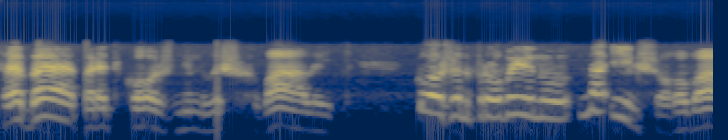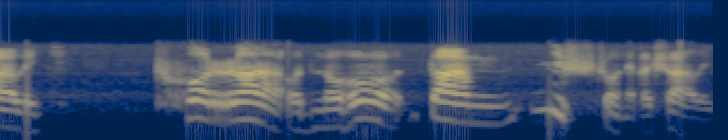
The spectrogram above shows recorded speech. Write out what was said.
себе перед кожним лиш хвалить, кожен провину на іншого валить. Хора одного там ніщо не печалить.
